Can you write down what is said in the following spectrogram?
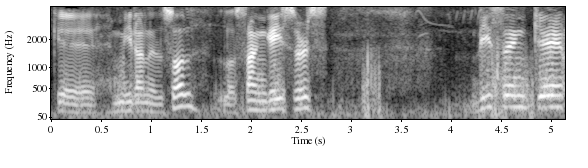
que miran el sol, los sun gazers, dicen que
